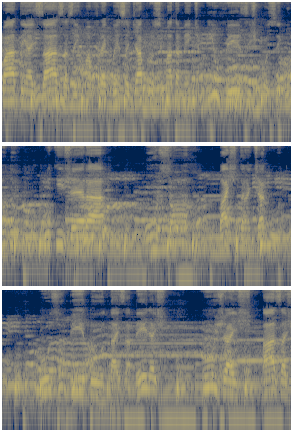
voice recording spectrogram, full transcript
batem as asas em uma frequência de aproximadamente mil vezes por segundo, o que gera um som bastante agudo. Zumbido das abelhas, cujas asas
